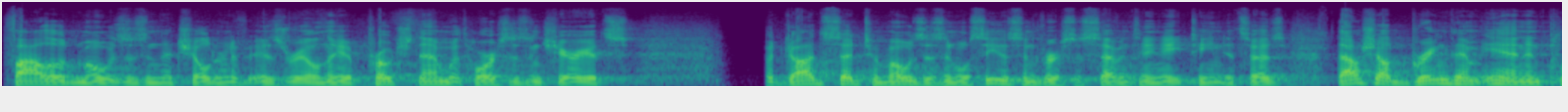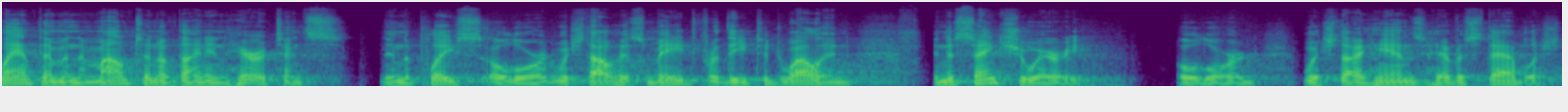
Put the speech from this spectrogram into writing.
followed Moses and the children of Israel, and they approached them with horses and chariots. But God said to Moses, and we'll see this in verses 17 and 18, it says, Thou shalt bring them in and plant them in the mountain of thine inheritance, in the place, O Lord, which thou hast made for thee to dwell in, in the sanctuary, O Lord, which thy hands have established.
